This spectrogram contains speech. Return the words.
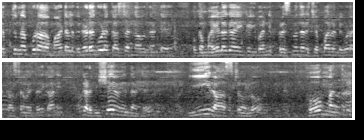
చెప్తున్నప్పుడు ఆ మాటలు వినడం కూడా కష్టంగా ఉందంటే ఒక మహిళగా ఇంకా ఇవన్నీ ప్రెస్ మీద చెప్పాలంటే కూడా కష్టమవుతుంది. కానీ ఇక్కడ విషయం ఏంటంటే ఈ రాష్ట్రంలో హోంమంత్రి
